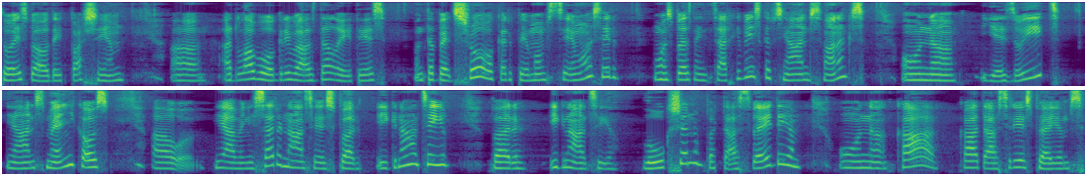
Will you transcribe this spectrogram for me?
to izbaudīt pašiem. Uh, ar labo gribās dalīties. Un tāpēc šovakar pie mums ciemos ir mūsu baznīcas arhibīskaps Jānis Vanaks un uh, jezuīts Jānis Meļņikovs. Uh, jā, viņi sarunāsies par Ignāciju, par Ignāciju lūkšanu, par tās veidiem un uh, kā, kā tās ir iespējams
